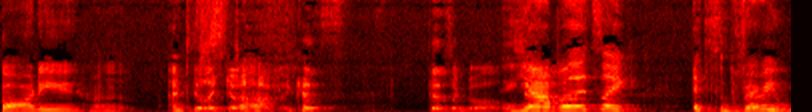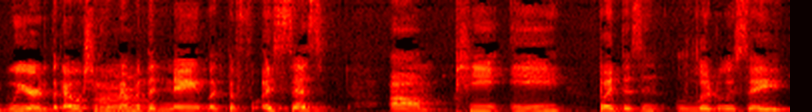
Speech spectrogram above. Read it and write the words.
body. And, I feel like you'll have because physical. yeah, but it's like it's very weird. Like I wish I remember the name. Like the it says um PE, but it doesn't literally say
